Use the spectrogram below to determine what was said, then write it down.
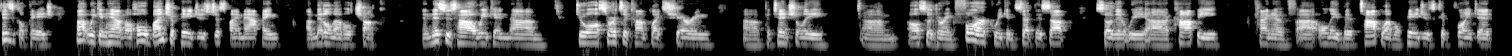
physical page, but we can have a whole bunch of pages just by mapping a middle level chunk. And this is how we can um, do all sorts of complex sharing, uh, potentially um, also during fork, we can set this up so that we uh, copy kind of uh, only the top level pages could point at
